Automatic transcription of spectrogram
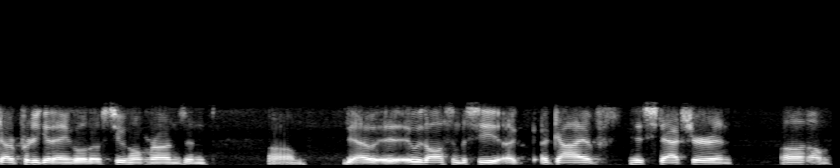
got a pretty good angle of those two home runs. And um, yeah, it, it was awesome to see a, a guy of his stature and um,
